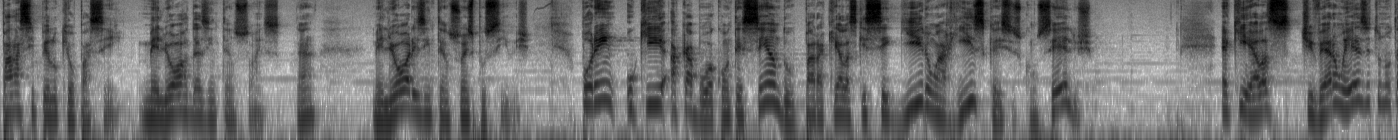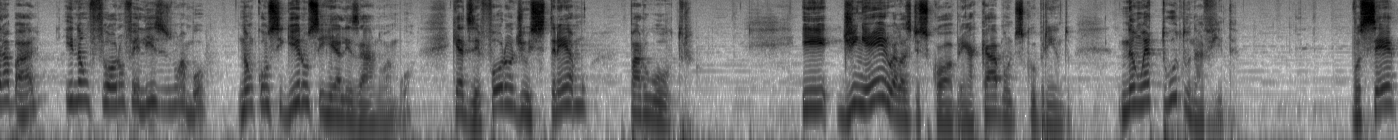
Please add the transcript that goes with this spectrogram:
passe pelo que eu passei. Melhor das intenções, né? Melhores intenções possíveis. Porém, o que acabou acontecendo para aquelas que seguiram à risca esses conselhos é que elas tiveram êxito no trabalho e não foram felizes no amor. Não conseguiram se realizar no amor. Quer dizer, foram de um extremo para o outro. E dinheiro elas descobrem, acabam descobrindo, não é tudo na vida. Você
